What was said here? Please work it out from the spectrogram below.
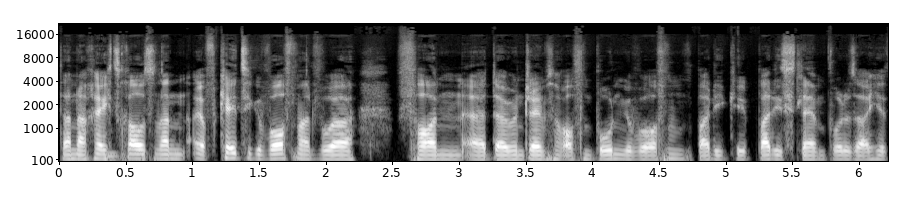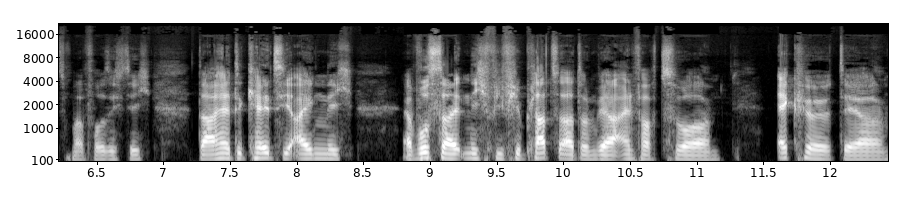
dann nach rechts mhm. raus und dann auf Casey geworfen hat, wo er von äh, Darren James noch auf den Boden geworfen, Body, Body Slam wurde, sage ich jetzt mal vorsichtig. Da hätte Casey eigentlich er wusste halt nicht, wie viel Platz er hat und wäre einfach zur Ecke der,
